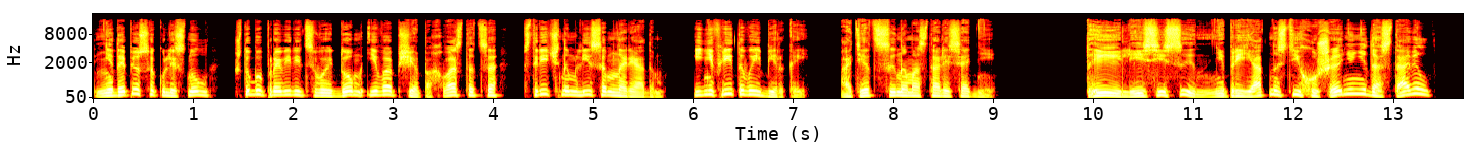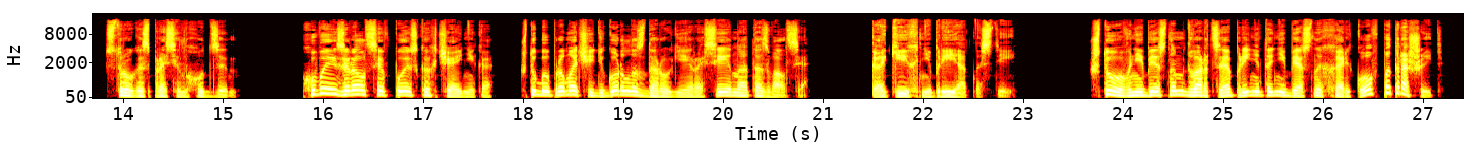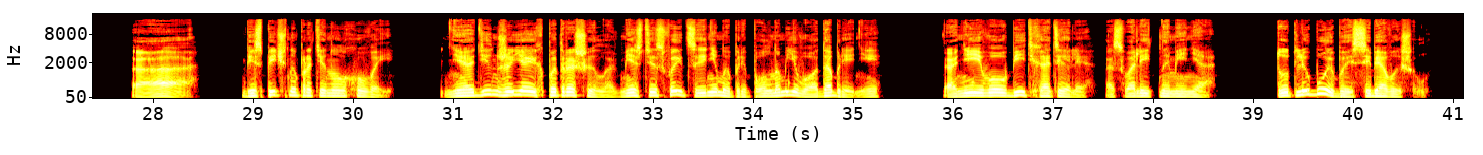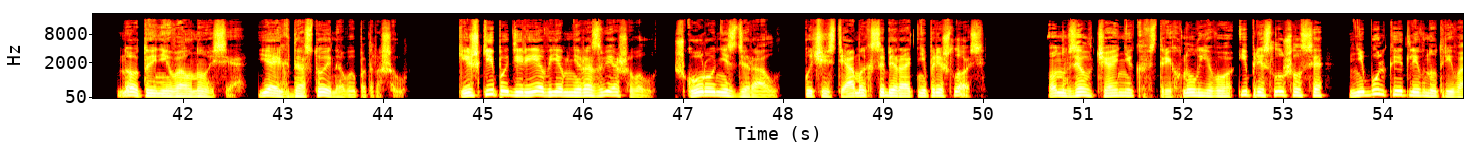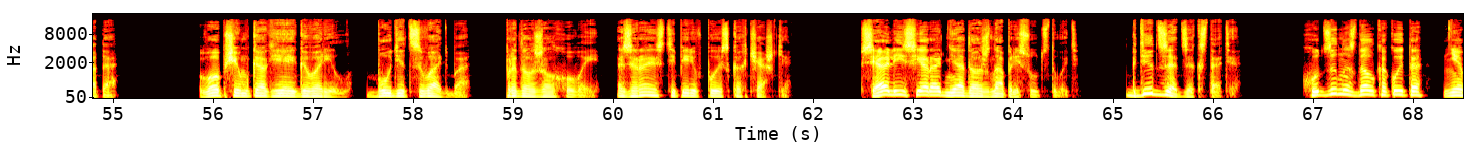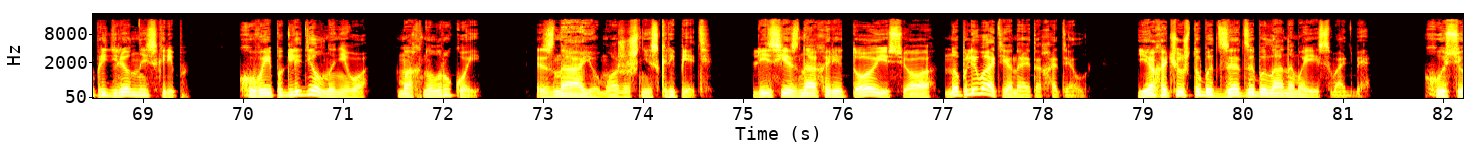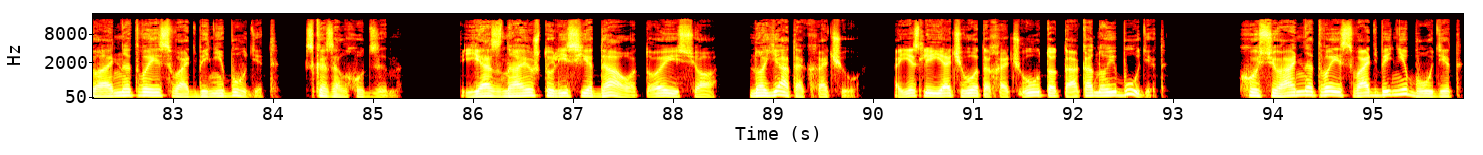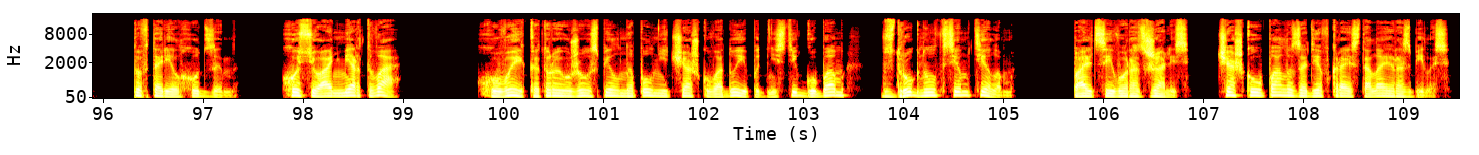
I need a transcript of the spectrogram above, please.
Недопесок улеснул, чтобы проверить свой дом и вообще похвастаться встречным лисом нарядом и нефритовой биркой. Отец с сыном остались одни. «Ты, лисий сын, неприятностей Хушеню не доставил?» — строго спросил Худзин. Хувей озирался в поисках чайника, чтобы промочить горло с дороги, и рассеянно отозвался. «Каких неприятностей?» «Что, в небесном дворце принято небесных хорьков потрошить?» «А, -а — беспечно протянул Хувей. «Не один же я их потрошил, а вместе с Фейцинем и при полном его одобрении. Они его убить хотели, а свалить на меня. Тут любой бы из себя вышел. Но ты не волнуйся, я их достойно выпотрошил. Кишки по деревьям не развешивал, шкуру не сдирал, по частям их собирать не пришлось. Он взял чайник, встряхнул его и прислушался, не булькает ли внутри вода. «В общем, как я и говорил, будет свадьба», — продолжал Хувей, озираясь теперь в поисках чашки. «Вся лисья родня должна присутствовать. Где Дзэдзе, кстати?» Худзин издал какой-то неопределенный скрип. Хувей поглядел на него, махнул рукой. «Знаю, можешь не скрипеть. Лисье знахари то и сё, но плевать я на это хотел. Я хочу, чтобы Дзэдзе была на моей свадьбе». «Хусюань на твоей свадьбе не будет», — сказал Худзин. «Я знаю, что лисье дао, то и сё, но я так хочу. А если я чего-то хочу, то так оно и будет». «Хусюань на твоей свадьбе не будет», — повторил Худзин. «Хусюань мертва». Хувей, который уже успел наполнить чашку водой и поднести к губам, вздрогнул всем телом. Пальцы его разжались, чашка упала, задев край стола и разбилась.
